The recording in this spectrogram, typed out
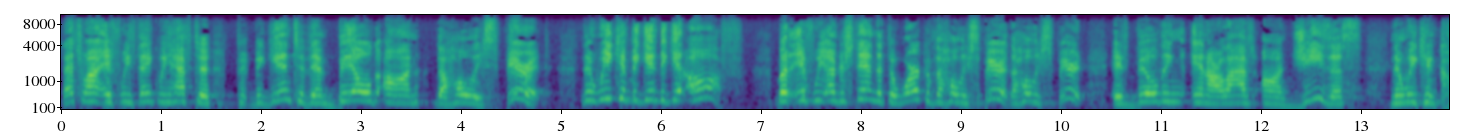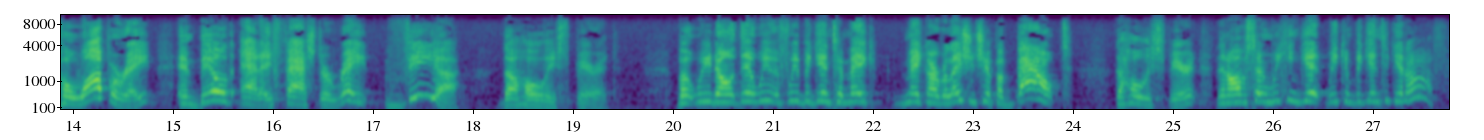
That's why if we think we have to begin to then build on the Holy Spirit, then we can begin to get off. But if we understand that the work of the Holy Spirit, the Holy Spirit is building in our lives on Jesus, then we can cooperate and build at a faster rate via the Holy Spirit. But we don't then we if we begin to make make our relationship about the Holy Spirit, then all of a sudden we can get we can begin to get off.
